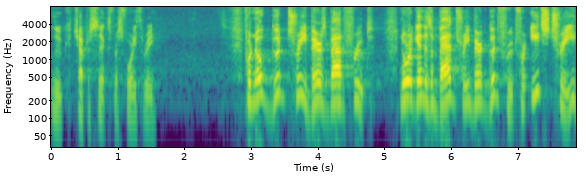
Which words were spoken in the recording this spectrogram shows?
Luke chapter 6, verse 43. For no good tree bears bad fruit, nor again does a bad tree bear good fruit, for each tree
